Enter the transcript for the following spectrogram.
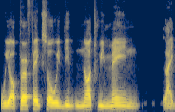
we are perfect, so we did not remain like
